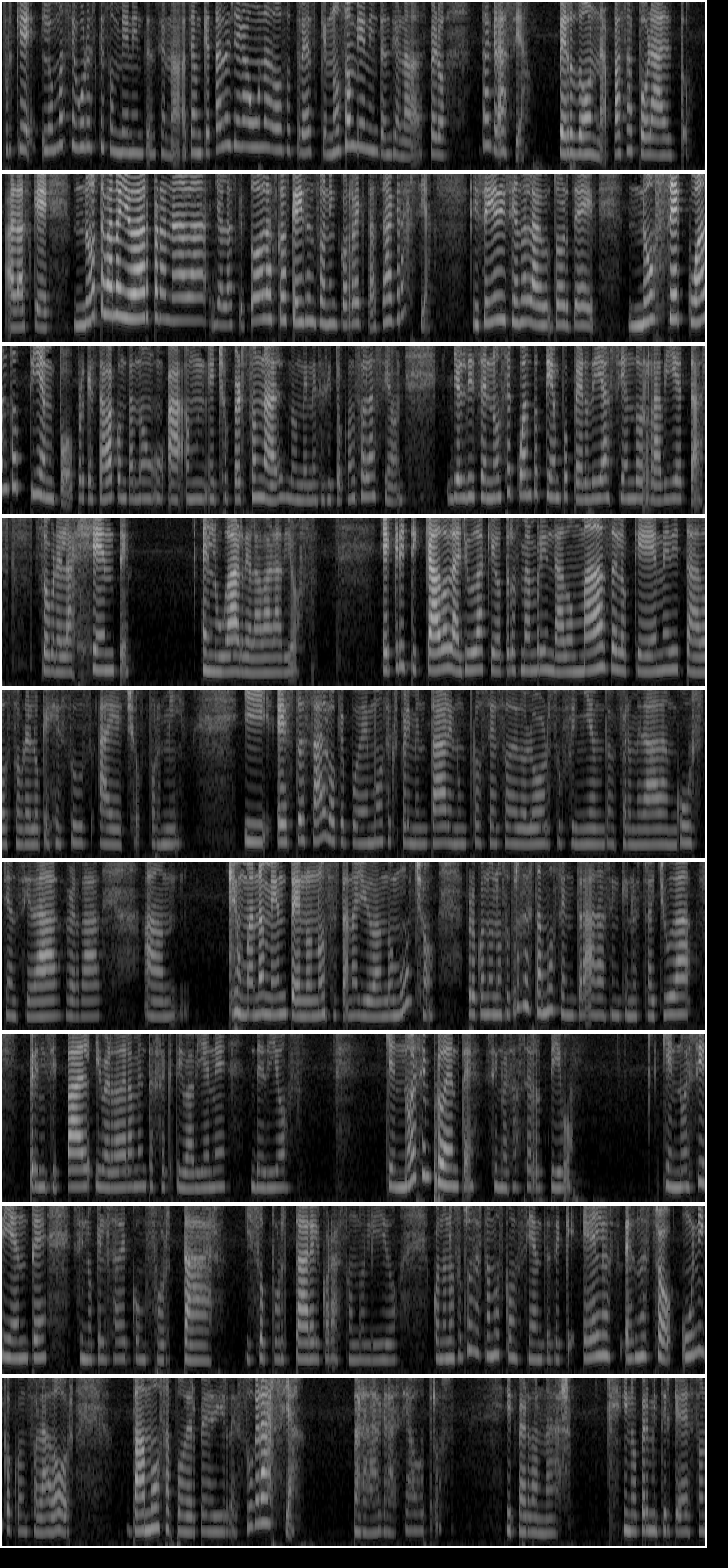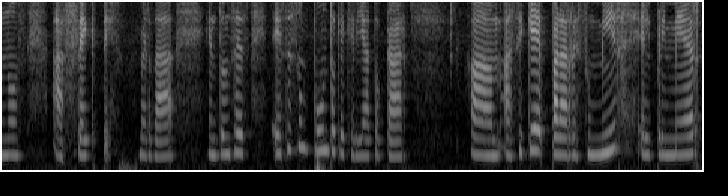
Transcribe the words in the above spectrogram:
Porque lo más seguro es que son bien intencionadas. Aunque tal vez llega una, dos o tres que no son bien intencionadas, pero da gracia, perdona, pasa por alto, a las que no te van a ayudar para nada y a las que todas las cosas que dicen son incorrectas. Da gracia. Y sigue diciendo el autor Dave, no sé cuánto tiempo, porque estaba contando un, un hecho personal donde necesitó consolación, y él dice, no sé cuánto tiempo perdí haciendo rabietas sobre la gente en lugar de alabar a Dios. He criticado la ayuda que otros me han brindado más de lo que he meditado sobre lo que Jesús ha hecho por mí. Y esto es algo que podemos experimentar en un proceso de dolor, sufrimiento, enfermedad, angustia, ansiedad, ¿verdad? que humanamente no nos están ayudando mucho. Pero cuando nosotros estamos centradas en que nuestra ayuda principal y verdaderamente efectiva viene de Dios, quien no es imprudente, sino es asertivo, quien no es hiriente, sino que Él sabe confortar y soportar el corazón dolido. Cuando nosotros estamos conscientes de que Él es, es nuestro único consolador, vamos a poder pedir de su gracia para dar gracia a otros y perdonar y no permitir que eso nos afecte, ¿verdad? Entonces, ese es un punto que quería tocar. Así que para resumir el primer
